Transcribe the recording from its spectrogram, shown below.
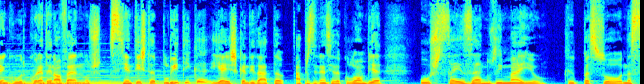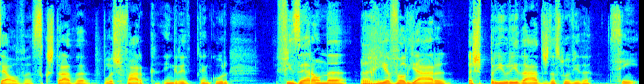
Ingrid Betancourt, 49 anos, cientista política e ex-candidata à presidência da Colômbia. Os seis anos e meio que passou na selva, sequestrada pelas Farc, Ingrid Betancourt, fizeram-na reavaliar as prioridades da sua vida. Sí,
